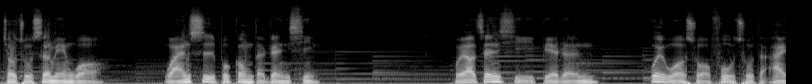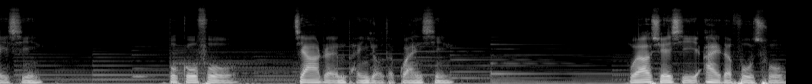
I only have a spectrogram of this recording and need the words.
求主赦免我玩世不恭的任性。我要珍惜别人为我所付出的爱心，不辜负家人朋友的关心。我要学习爱的付出，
